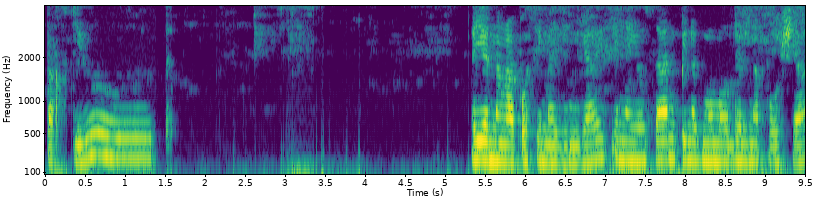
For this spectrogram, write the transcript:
Pa-cute. Ayan na nga po si Mylene guys. Inayusan, pinagmamodel na po siya.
